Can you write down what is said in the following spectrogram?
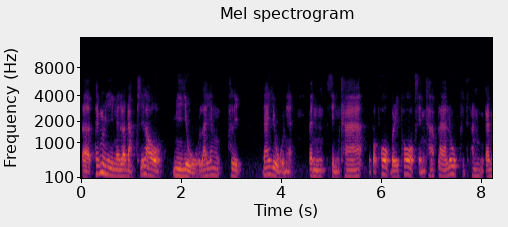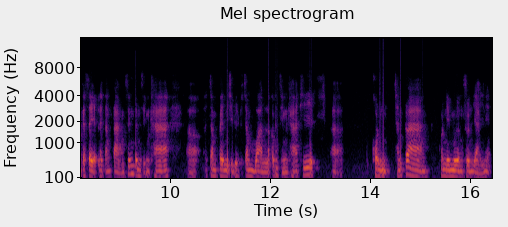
แต่เทคโนโลยีในระดับที่เรามีอยู่และยังผลิตได้อยู่เนี่ยเป็นสินค้าอุปโภคบริโภค สินค้าแปรรูปผลิตภัณฑ์การเกษตรอะไรต่างๆ ซึ่งเป็นสินค้าจำเป็นในชีวิตประจำวัน แล้วก็เป็นสินค้าที่คนชั้นกลาง คนในเมืองส่วนใหญ่เนี่ย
